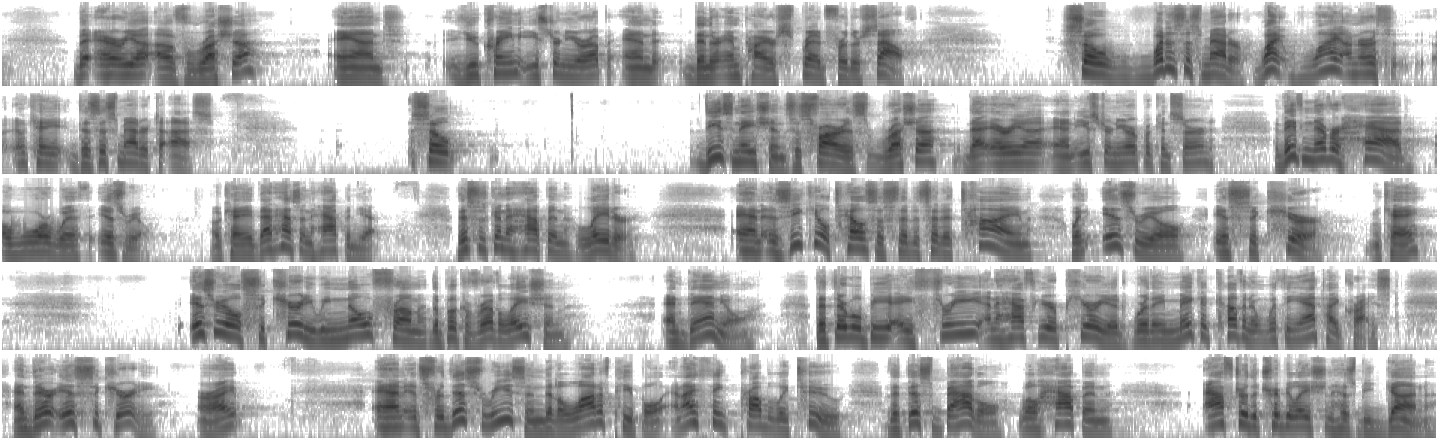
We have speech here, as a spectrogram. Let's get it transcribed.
the area of Russia and Ukraine, Eastern Europe, and then their empire spread further south. So, what does this matter? Why, why on earth, okay, does this matter to us? So, these nations, as far as Russia, that area, and Eastern Europe are concerned, they've never had a war with Israel. Okay, that hasn't happened yet. This is going to happen later. And Ezekiel tells us that it's at a time when Israel is secure. Okay? Israel's security, we know from the book of Revelation and Daniel that there will be a three and a half year period where they make a covenant with the Antichrist, and there is security, all right? And it's for this reason that a lot of people, and I think probably too, that this battle will happen after the tribulation has begun,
